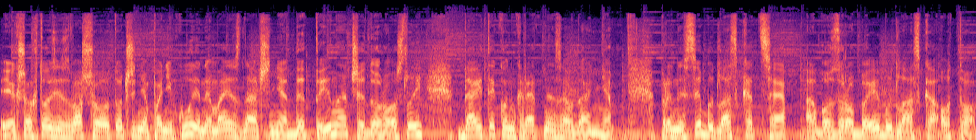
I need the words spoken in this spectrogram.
Якщо хтось із вашого оточення панікує, не має значення дитина чи дорослий, дайте конкретне завдання. Принеси, будь ласка, це або зроби, будь ласка, ото.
